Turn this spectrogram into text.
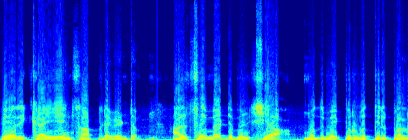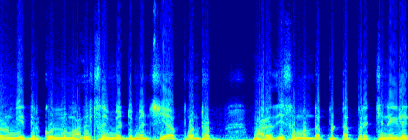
பேரிக்காயை ஏன் சாப்பிட வேண்டும்? அல்சைமர் டிமென்ஷியா முதுமை பருவத்தில் பலரும் எதிர்கொள்ளும் அல்சைமர் டிமென்ஷியா போன்ற மறதி சம்பந்தப்பட்ட பிரச்சனைகளை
